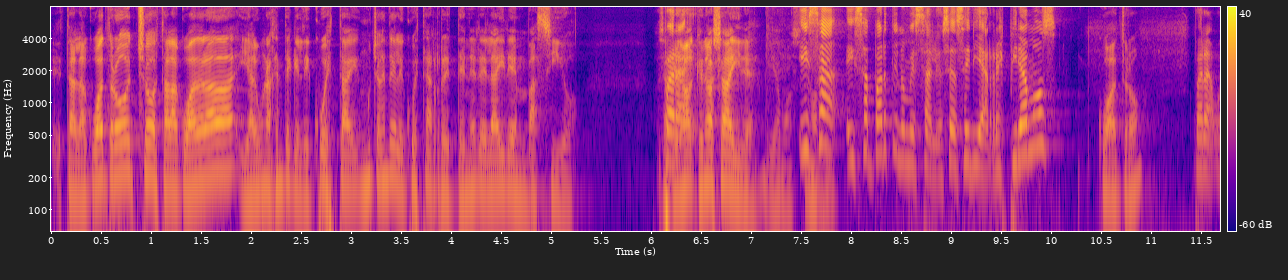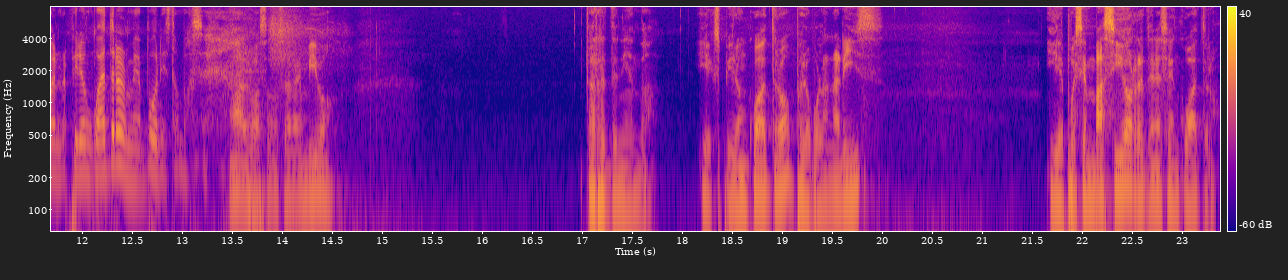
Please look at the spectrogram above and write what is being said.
está la 4-8, está la cuadrada y alguna gente que le cuesta, mucha gente le cuesta retener el aire en vacío. O sea, Para- que, no, que no haya aire, digamos. Esa, esa parte no me sale. O sea, sería, respiramos. 4. Para, bueno, respiro en 4, me apure, estamos. Ah, lo vas a usar en vivo. Estás reteniendo. Y expiro en 4, pero por la nariz. Y después en vacío retenés en 4.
